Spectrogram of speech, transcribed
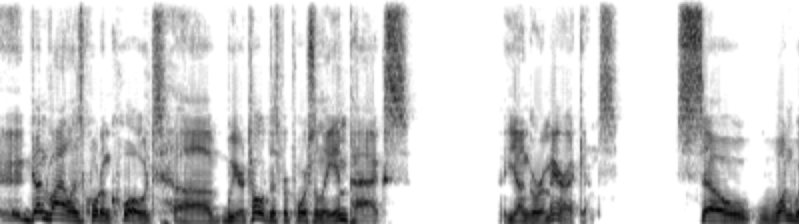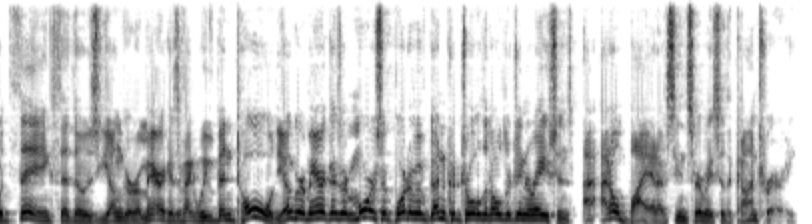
uh, gun violence, quote unquote, uh, we are told disproportionately impacts younger Americans. So one would think that those younger Americans, in fact, we've been told younger Americans are more supportive of gun control than older generations. I, I don't buy it. I've seen surveys to the contrary.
